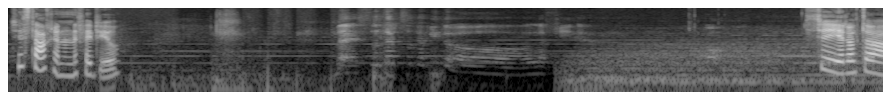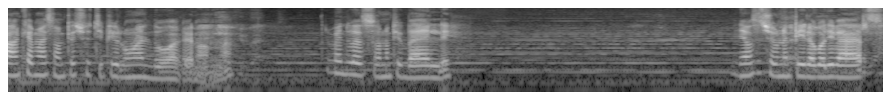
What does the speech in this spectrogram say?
Ci sta che non ne fai più. Sì, in realtà anche a me sono piaciuti più l'uno e il due che non... Per me due sono più belli. Vediamo se c'è un epilogo diverso.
